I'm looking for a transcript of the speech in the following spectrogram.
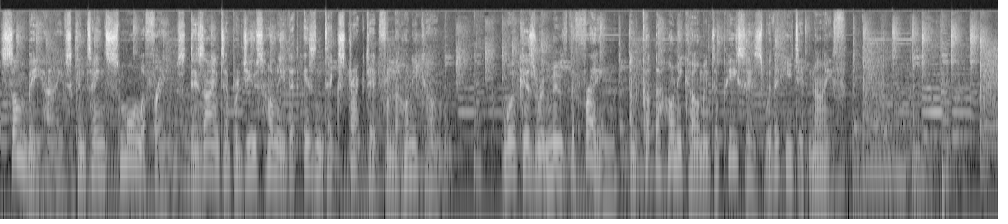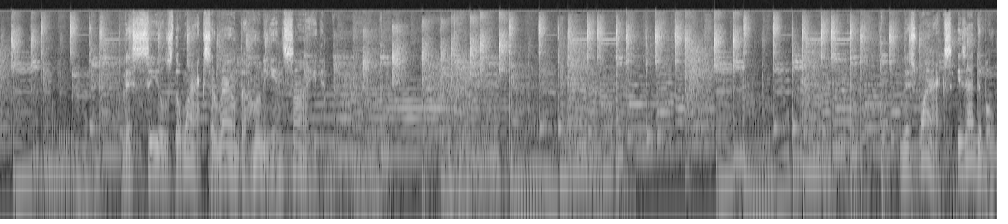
Some beehives contain smaller frames designed to produce honey that isn't extracted from the honeycomb. Workers remove the frame and cut the honeycomb into pieces with a heated knife. This seals the wax around the honey inside. This wax is edible.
